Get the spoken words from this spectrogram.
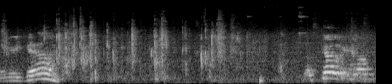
there you go. Let's go, you know.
